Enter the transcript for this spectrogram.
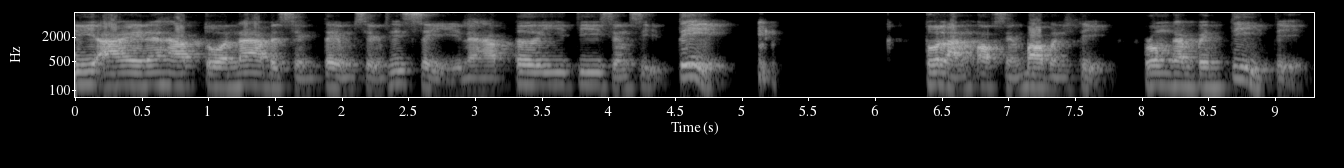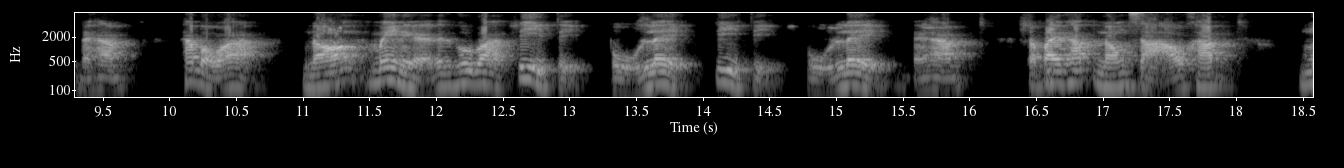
di นะครับ ตัวหน้าเป็นเสียงเต็มเสียงที่สี่นะครับเตอ ed เสียงสี่ตีตัวหลังออกเสียงเบาเป็นติรวมกันเป็นตีตินะครับ ถ้าบอกว่าน้องไม่เหนื่อยก็จะพูดว่าตีติปูเล่ตีติปูเล่นะครับ ต่อไปครับน้องสาวครับโม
